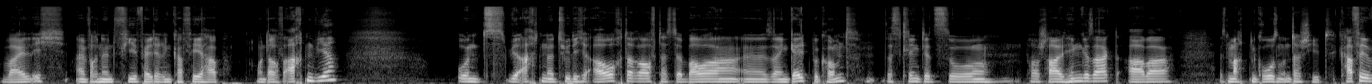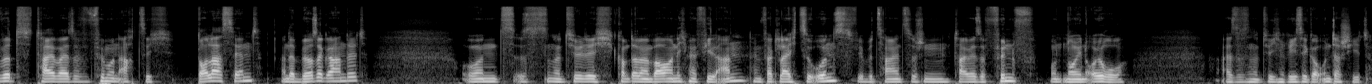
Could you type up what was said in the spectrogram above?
weil ich einfach einen vielfältigen Kaffee habe. Und darauf achten wir. Und wir achten natürlich auch darauf, dass der Bauer äh, sein Geld bekommt. Das klingt jetzt so pauschal hingesagt, aber es macht einen großen Unterschied. Kaffee wird teilweise für 85 Dollar Cent an der Börse gehandelt. Und es natürlich kommt da beim Bauern nicht mehr viel an im Vergleich zu uns. Wir bezahlen zwischen teilweise 5 und 9 Euro. Also es ist natürlich ein riesiger Unterschied.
